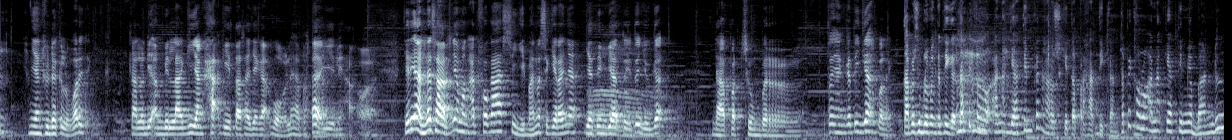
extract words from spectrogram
yang sudah keluar kalau diambil lagi yang hak kita saja nggak boleh apalagi ini hak orang. Jadi Anda seharusnya mengadvokasi gimana sekiranya yatim piatu itu juga dapat sumber atau yang ketiga apalagi? Tapi sebelum yang ketiga, tapi kalau anak yatim kan harus kita perhatikan. Tapi kalau anak yatimnya bandel,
